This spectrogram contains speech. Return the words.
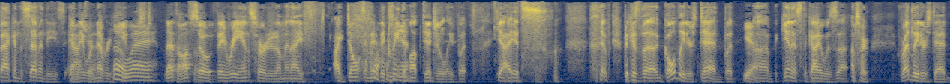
back in the 70s, and they were never No used. way. that's awesome. So they reinserted them, and I, I don't, and they, they Oh, cleaned man. them up digitally, but yeah, it's because the gold leader's dead, but Yeah. uh, McGinnis, the guy who was, uh, I'm sorry, red leader's dead.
